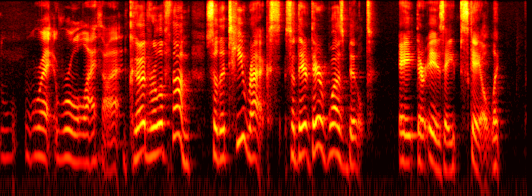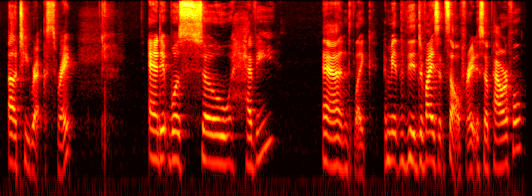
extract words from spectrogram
good re- rule, I thought. good rule of thumb. So the T Rex, so there there was built a there is a scale like a T Rex, right? And it was so heavy, and like I mean the device itself, right, is so powerful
